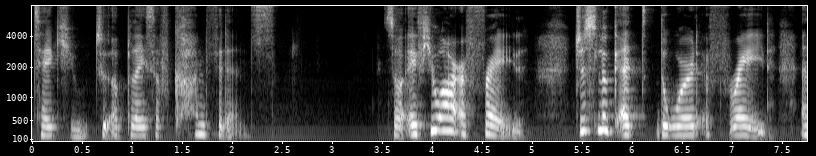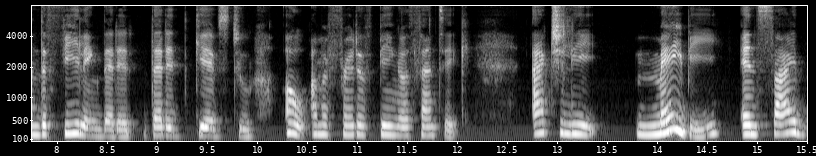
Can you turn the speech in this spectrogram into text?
take you to a place of confidence. So if you are afraid, just look at the word afraid and the feeling that it that it gives to, oh, I'm afraid of being authentic. Actually, maybe inside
